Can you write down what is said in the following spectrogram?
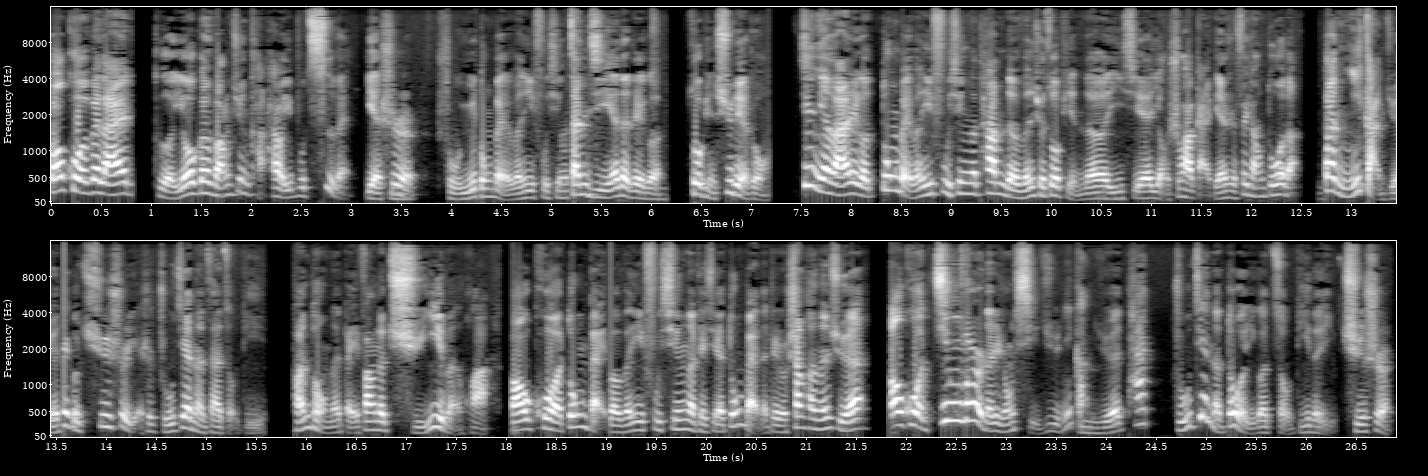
包括未来葛优跟王俊凯还有一部《刺猬》，也是属于东北文艺复兴三杰的这个作品序列中。近年来，这个东北文艺复兴的他们的文学作品的一些影视化改编是非常多的。但你感觉这个趋势也是逐渐的在走低。传统的北方的曲艺文化，包括东北的文艺复兴的这些东北的这种伤痕文学，包括京味儿的这种喜剧，你感觉它逐渐的都有一个走低的趋势。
